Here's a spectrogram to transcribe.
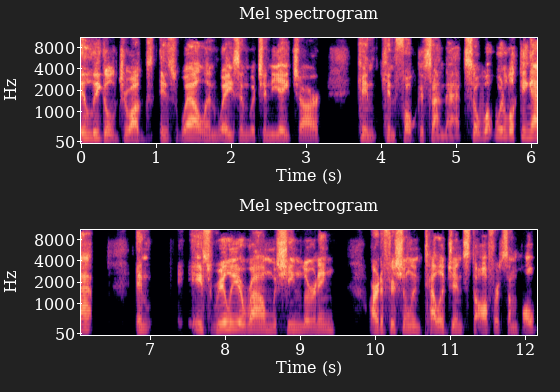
illegal drugs as well and ways in which an EHR can can focus on that. So what we're looking at and is really around machine learning artificial intelligence to offer some hope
